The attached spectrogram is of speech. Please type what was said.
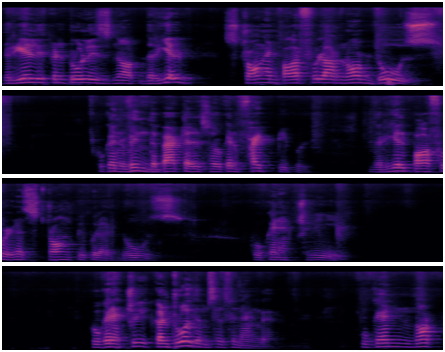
the real control is not, the real strong and powerful are not those who can win the battles or who can fight people. The real powerful and strong people are those who can actually who can actually control themselves in anger, who can not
